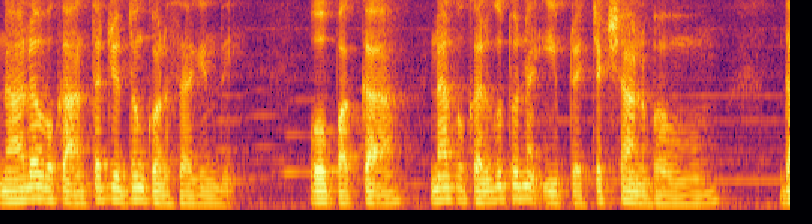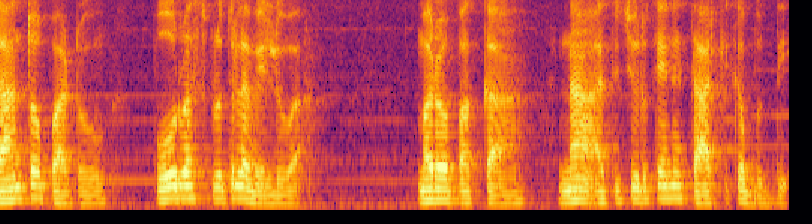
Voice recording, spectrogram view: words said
నాలో ఒక అంతర్యుద్ధం కొనసాగింది. ఓ పక్క నాకు కలుగుతున్న ఈ ప్రత్యక్ష అనుభవము దాంతోపాటు పూర్వస్మృతుల వెల్లువ. మరో పక్క నా అతి చురుకైన తార్కిక బుద్ధి.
